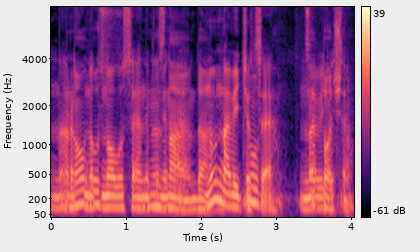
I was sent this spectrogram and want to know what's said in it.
на рахунок Novus? Новуса я не, Не пам'ятаю. знаю, да. Ну, навіть Ну, оце. Це навіть точно. Оце.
